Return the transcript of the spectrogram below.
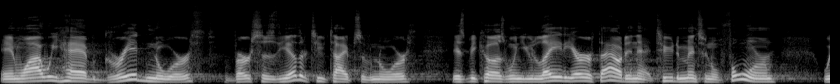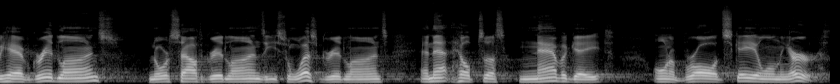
And why we have grid north versus the other two types of north is because when you lay the earth out in that two dimensional form, we have grid lines, north south grid lines, east and west grid lines, and that helps us navigate on a broad scale on the earth.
